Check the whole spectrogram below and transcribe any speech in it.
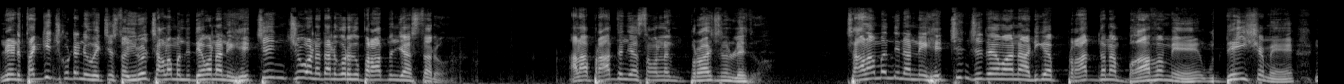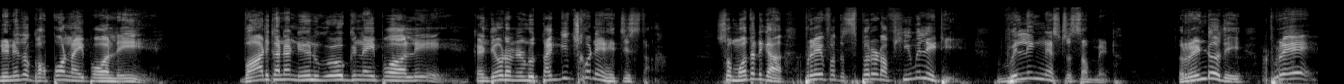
నేను తగ్గించుకుంటే నువ్వు హెచ్చిస్తావు. ఈరోజు చాలామంది దేవ నన్ను హెచ్చించు అన్న దాని కొరకు ప్రార్థన చేస్తారు. అలా ప్రార్థన చేస్తాం వల్ల నాకు ప్రయోజనం లేదు. చాలామంది నన్ను హెచ్చించుదేవా అని అడిగే ప్రార్థన భావమే ఉద్దేశమే నేనేదో గొప్ప అయిపోవాలి. వాడికన్నా నేను యోగ్యుని అయిపోవాలి. కానీ దేవుడు నువ్వు తగ్గించుకో నేను హెచ్చిస్తాను సో మొదటగా pray for the spirit of humility willingness to submit రెండోది pray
